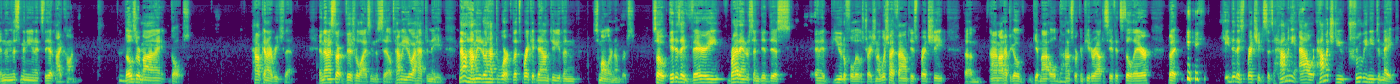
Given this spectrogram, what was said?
and then this many units to hit icon. Mm-hmm. Those are my goals. How can I reach that? And then I start visualizing the sales. How many do I have to need? Now, how many do I have to work? Let's break it down to even smaller numbers. So it is a very, Brad Anderson did this in a beautiful illustration. I wish I found his spreadsheet um, I might have to go get my old dinosaur computer out to see if it's still there. But he did a spreadsheet that says how many hours, how much do you truly need to make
